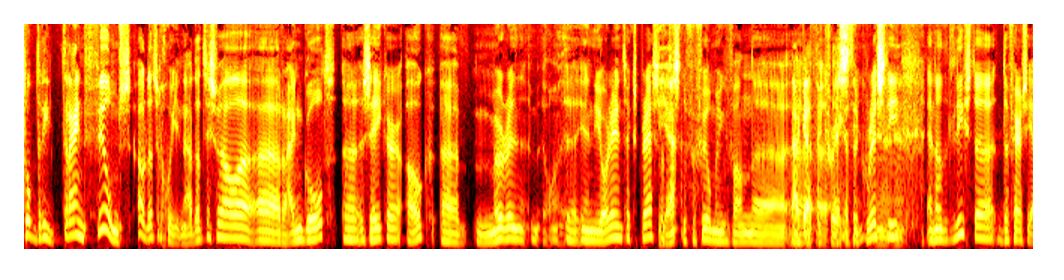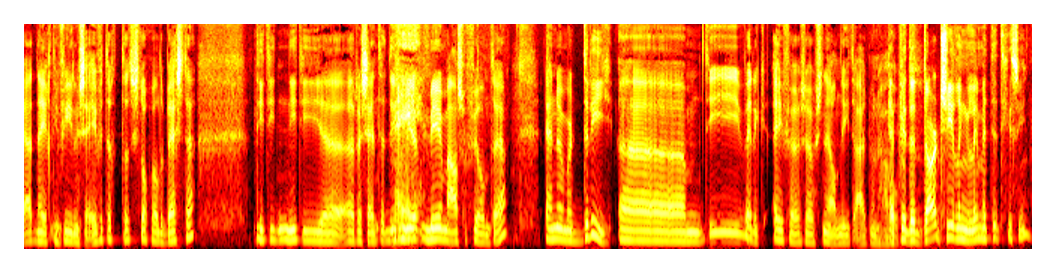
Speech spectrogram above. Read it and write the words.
top drie treinfilms. Oh, dat is een goede. Nou, dat is wel uh, Rheingold, uh, zeker ook. Uh, Murren in the Orient Express. Dat is de verfilming van Agatha Christie. Agatha Christie. En dan het liefste de versie uit 1974. Dat is toch wel de beste. Niet die, niet die uh, recente, die is meer, meermaals verfilmd. Hè? En nummer drie, uh, die weet ik even zo snel niet uit mijn hoofd. Heb je de Darjeeling Limited gezien?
